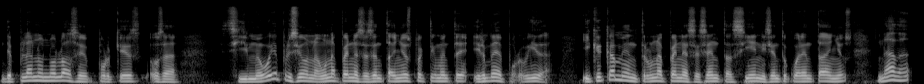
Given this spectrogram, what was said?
De plano no lo hace porque es, o sea, si me voy a prisión a una pena de 60 años, prácticamente irme de por vida. ¿Y qué cambia entre una pena de 60, 100 y 140 años? Nada,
